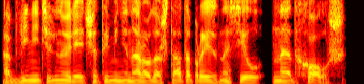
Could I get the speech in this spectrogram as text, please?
Обвинительную речь от имени народа штата произносил Нед Холш.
